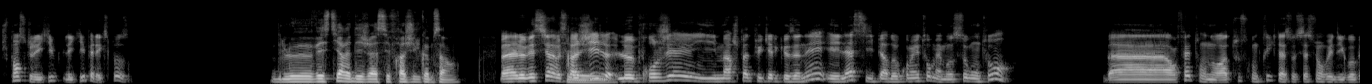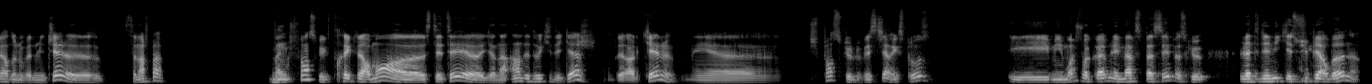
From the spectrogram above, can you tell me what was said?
Je pense que l'équipe, l'équipe, elle explose. Le vestiaire est déjà assez fragile comme ça. hein. Bah, le vestiaire est C'est- fragile, le projet il marche pas depuis quelques années, et là s'ils perdent au premier tour, même au second tour, bah en fait on aura tous compris que l'association Rudy Gobert Donovan Mitchell, euh, ça marche pas. Donc je pense que très clairement euh, cet été, euh, il y en a un des deux qui dégage, on verra lequel, mais euh, je pense que le vestiaire explose. Et mais moi je vois quand même les Mavs passer parce que la dynamique est super bonne.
